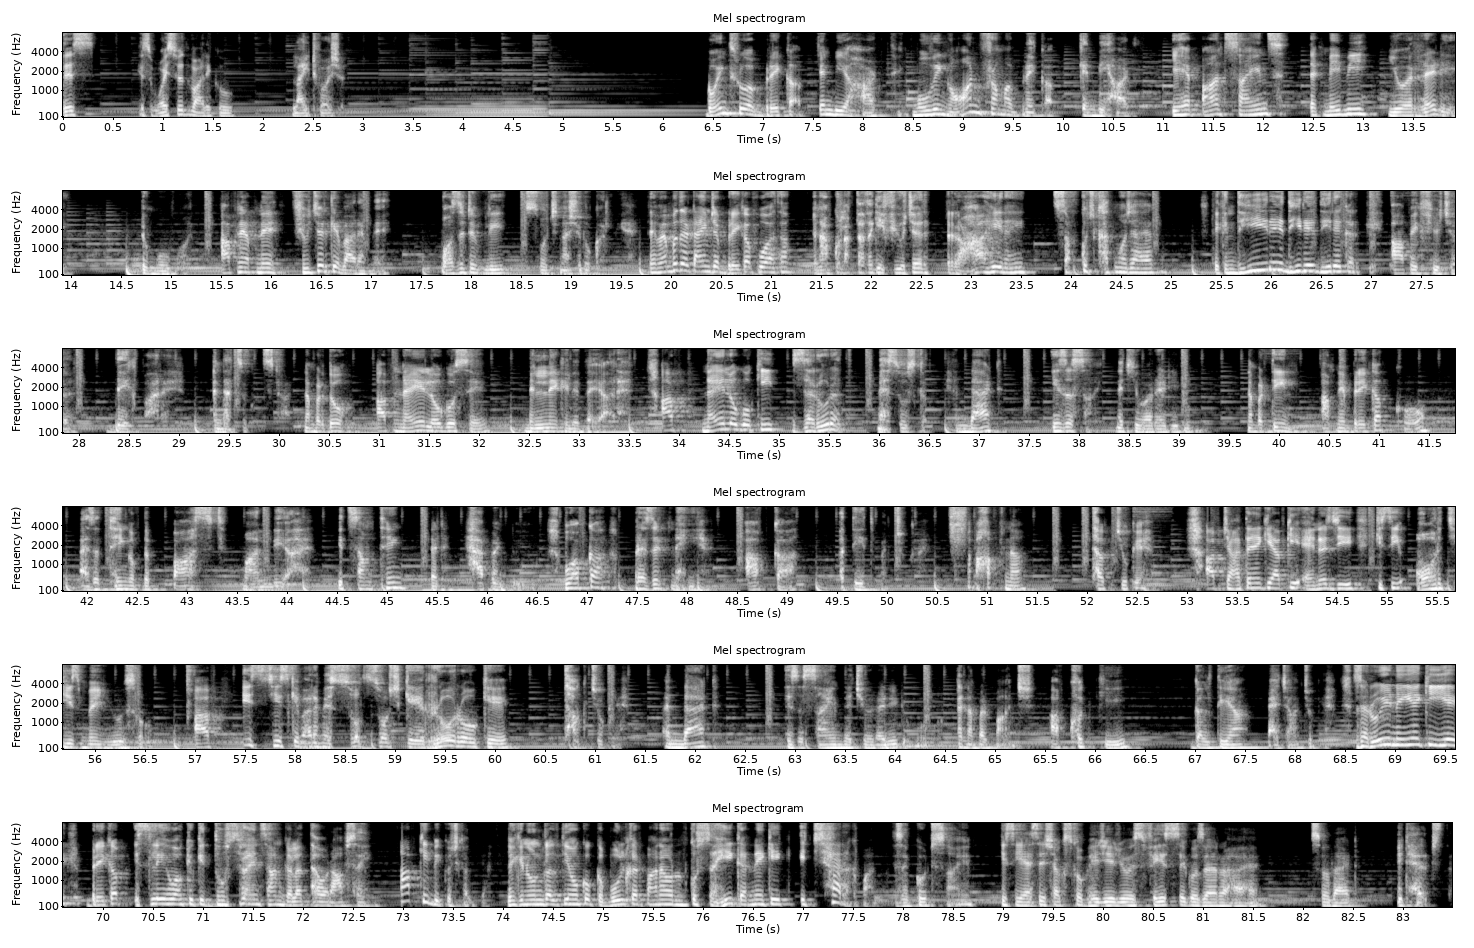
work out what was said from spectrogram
This is voice with warico light version Going through a breakup can be a hard thing. Moving on from a breakup can be hard. ये है पाँच signs that maybe you are ready to move on. आपने अपने future के बारे में positively सोचना शुरू कर लिया है रिमेंबर द टाइम जब ब्रेकअप हुआ था एंड आपको लगता था कि फ्यूचर रहा ही नहीं सब कुछ खत्म हो जाएगा लेकिन धीरे धीरे धीरे करके आप एक फ्यूचर देख पा रहे हैं and that's a good start number दो आप नए लोगों से मिलने के लिए तैयार हैं। आप नए लोगों की ज़रूरत महसूस करते हैं। That is a sign that you are ready to number तीन, आपने ब्रेकअप को as a thing of the past मान लिया है। It's something that happen to you वो आपका प्रेजेंट नहीं है। आपका अतीत बन चुका है। आप ना थक चुके हैं। आप चाहते हैं कि आपकी एनर्जी किसी और चीज़ में यूज़ हो। आप इस चीज़ के बारे में सोच सोच के रो रो के थक चुके हैं। And that is a sign that you ready to move and number पाँच, आप खुद की गलतियाँ पहचान चुके हैं। ज़रूरी नहीं है कि ये ब्रेकअप इसलिए हुआ क्योंकि दूसरा इंसान गलत था और आप सही। आपकी भी कुछ गलतियाँ लेकिन उन गलतियों को कबूल कर पाना और उनको सही करने की एक इच्छा रख पाना इज़ अ गुड साइन किसी ऐसे शख्स को भेजिए जो इस फ़ेज़ से गुजर रहा है सो दैट इट हेल्प्स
